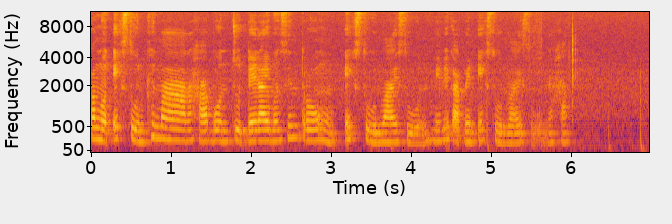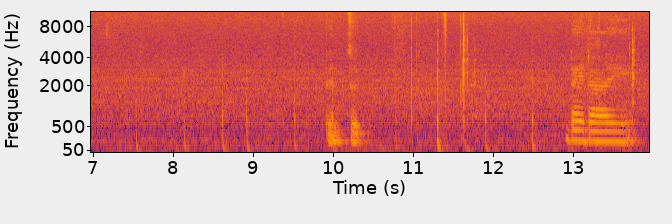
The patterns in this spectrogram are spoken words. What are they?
กำหนด x 0ขึ้นมานะคะ บนจุดใดๆบนเส้นตรง x 0 y 0มีพิกัดเป็น x 0 y 0นะคะ เป็นจุดใดๆ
